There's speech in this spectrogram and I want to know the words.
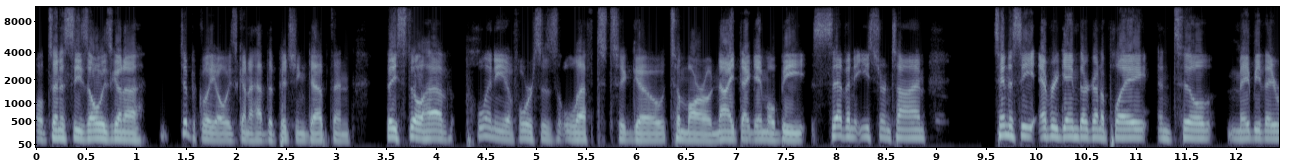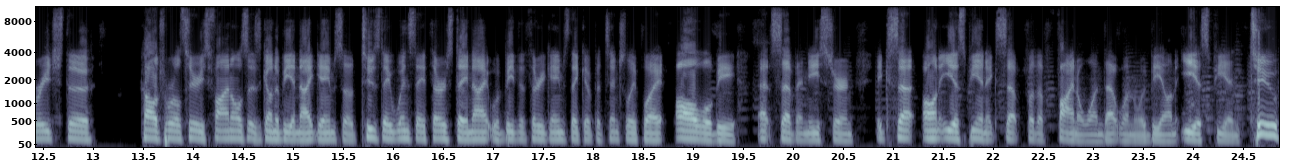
Well, Tennessee's always to, typically always to have the pitching depth, and they still have plenty of horses left to go tomorrow night. That game will be 7 Eastern time. Tennessee, every game they're going to play until maybe they reach the College World Series finals is going to be a night game. So Tuesday, Wednesday, Thursday night would be the three games they could potentially play. All will be at 7 Eastern, except on ESPN, except for the final one. That one would be on ESPN 2.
